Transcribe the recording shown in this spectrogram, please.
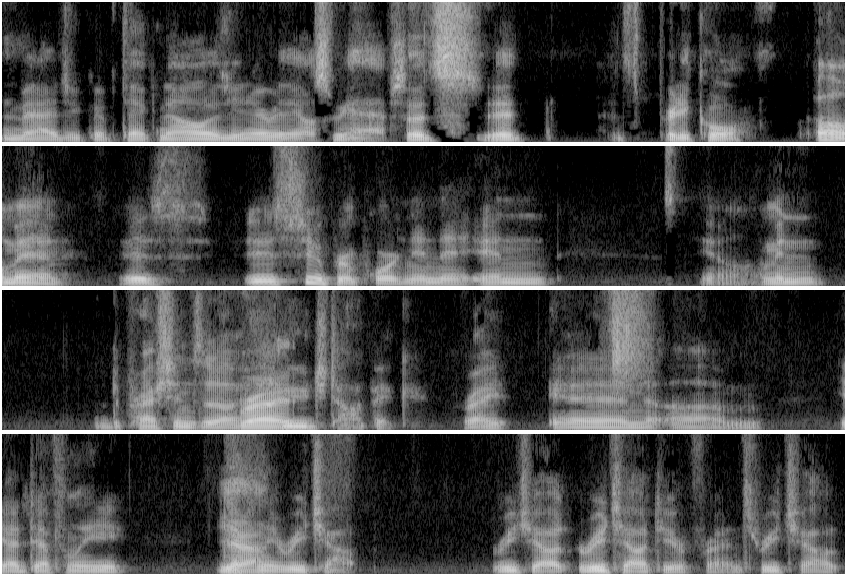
magic of technology and everything else we have. So it's it it's pretty cool Oh man, is is super important, and and you know, I mean, depression's a Right. huge topic, right? And um, yeah, definitely, Yeah. definitely reach out, reach out, reach out to your friends, reach out.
